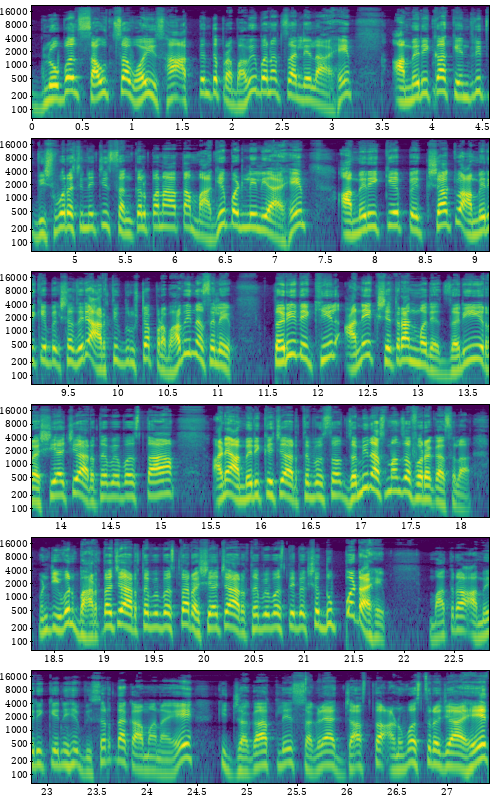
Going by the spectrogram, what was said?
ग्लोबल साऊथचा व्हॉईस हा अत्यंत प्रभावी बनत चाललेला आहे. अमेरिका केंद्रित विश्वरचनेची संकल्पना आता मागे पडलेली आहे. अमेरिकेपेक्षा किंवा अमेरिकेपेक्षा जरी आर्थिकदृष्ट्या प्रभावी नसले तरी देखील अनेक क्षेत्रांमध्ये जरी रशियाची अर्थव्यवस्था आणि अमेरिकेची अर्थव्यवस्था जमीन आसमानचा फरक असला म्हणजे इवन भारताची अर्थव्यवस्था रशियाच्या अर्थव्यवस्थेपेक्षा दुप्पट आहे मात्र अमेरिकेने हे विसरता कामा नये की जगातले सगळ्यात जास्त अण्वस्त्र जे आहेत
